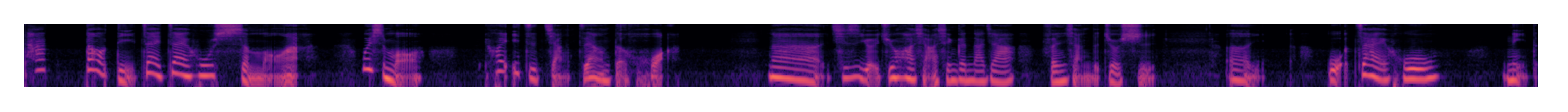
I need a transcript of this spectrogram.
他到底在在乎什么啊？为什么会一直讲这样的话？那其实有一句话想要先跟大家分享的，就是，呃，我在乎你的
